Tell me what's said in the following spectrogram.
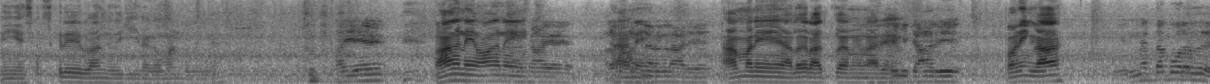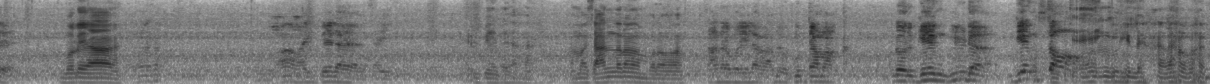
நீங்கள் சப்ஸ்கிரைபர்லாம் சொல்லி கீழே கமெண்ட் பண்ணுங்க. வாங்கண்ணே வாங்கண்ணே. ஆமாண்ணே அழகு ராத்துல இறங்கினாரு போனீங்களா? என்னத்த போறது? போலையா? நம்ம சாயந்தரம் போகிறோம் சாந்திரபுரியில அப்படியே கூட்டமா அப்படியே ஒரு gang leader gang star gang லீடரெல்லாம்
